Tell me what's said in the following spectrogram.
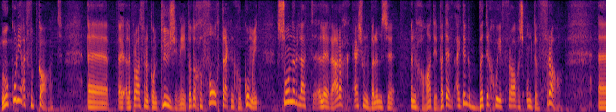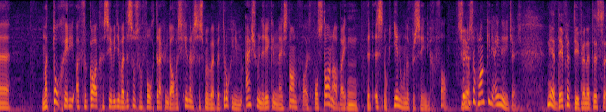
hoe kon die advokaat uh, uh hulle praat van 'n conclusion nê tot 'n gevolgtrekking gekom het sonder dat hulle regtig Ashwin Willems se ingehaat het. Wat ek, ek dink 'n bitter goeie vraag is om te vra. Uh maar tog het die advokaat gesê, weet jy wat, dis ons gevolgtrekking, daar was geen rasisme by betrokke nie. Ashwin reken en hy staan vol- volstaan daarbey. Mm. Dit is nog 100% die geval. So Ja. dis nog lank nie die einde nie, Jace. Nee, definitief en dit is uh,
